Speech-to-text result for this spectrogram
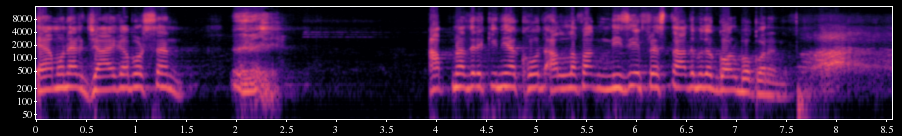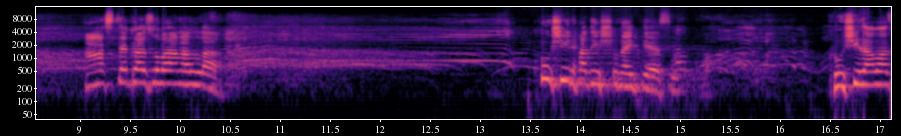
এমন এক জায়গা বসছেন আপনাদেরকে নিয়ে খোদ আল্লাহাক নিজে ফ্রেস্তা আদের মধ্যে গর্ব করেন? আসতে কয় সুবাহ আল্লাহ খুশির হাদিস শুনাইতে আছে খুশির আওয়াজ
